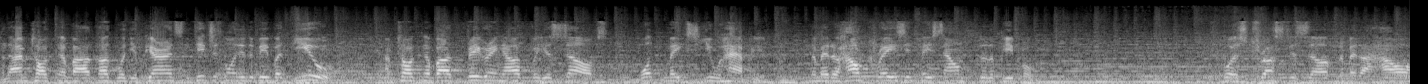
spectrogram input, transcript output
And I'm talking about not what your parents and teachers want you to be, but you. I'm talking about figuring out for yourselves what makes you happy, no matter how crazy it may sound to the people. Of course, trust yourself no matter how,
